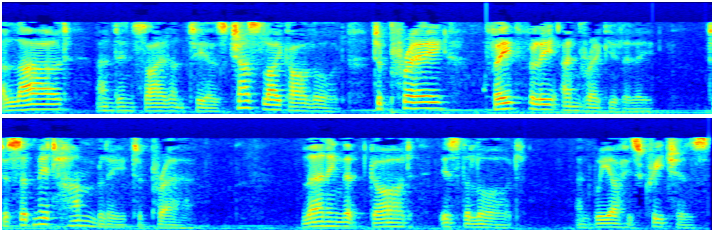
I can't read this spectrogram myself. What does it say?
aloud and in silent tears, just like our Lord, to pray faithfully and regularly, to submit humbly to prayer, learning that God is the Lord and we are his creatures.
